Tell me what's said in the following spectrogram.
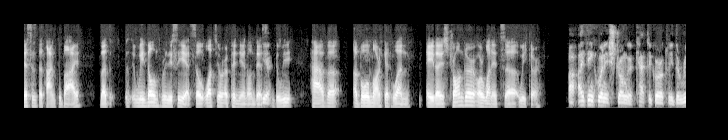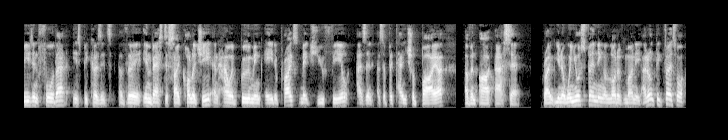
this is the time to buy but we don't really see it. So, what's your opinion on this? Yeah. Do we have a, a bull market when ADA is stronger or when it's uh, weaker? I think when it's stronger, categorically. The reason for that is because it's the investor psychology and how a booming ADA price makes you feel as an as a potential buyer of an art asset, right? You know, when you're spending a lot of money, I don't think. First of all,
